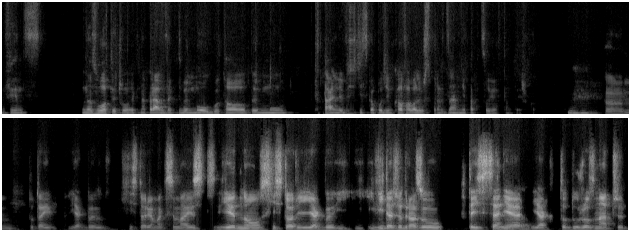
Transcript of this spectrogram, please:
więc no złoty człowiek, naprawdę, gdybym mógł, to bym mu totalnie wyściskał, podziękował, ale już sprawdzałem, nie pracuję w tamtej szkole. Um, tutaj jakby historia Maksyma jest jedną z historii jakby i, i, widać od razu w tej scenie, jak to dużo znaczy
